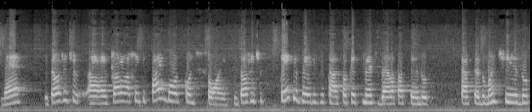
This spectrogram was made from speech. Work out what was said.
né? Então a gente, a então ela tem que estar em boas condições. Então a gente tem que verificar se o aquecimento dela está sendo está sendo mantido,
